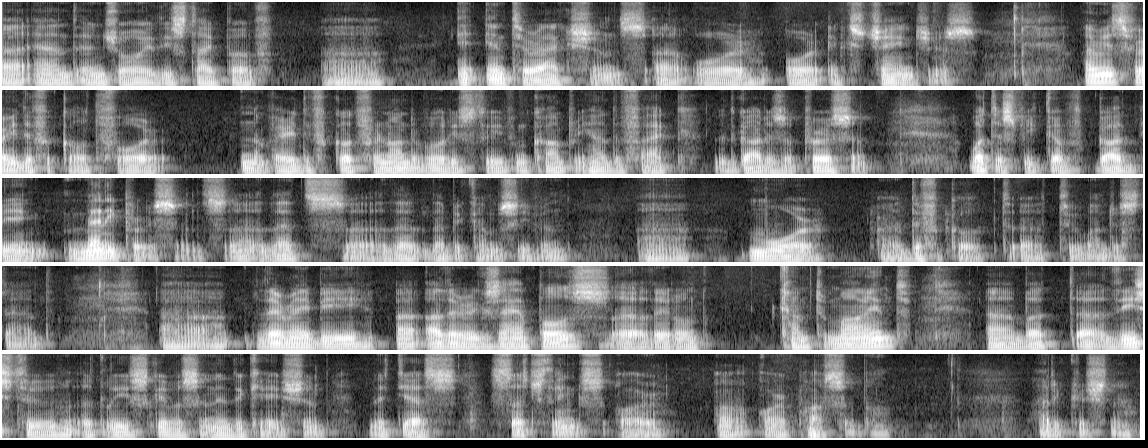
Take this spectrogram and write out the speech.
uh, and enjoy these type of uh, interactions uh, or or exchanges. I mean, it's very difficult for not very difficult for non-devotees to even comprehend the fact that God is a person. What to speak of God being many persons? Uh, that's uh, that that becomes even uh, more uh, difficult uh, to understand. Uh, there may be other examples; they don't come to mind, but these two at least give us an indication that yes, such things are are, are possible. Hare Krishna.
